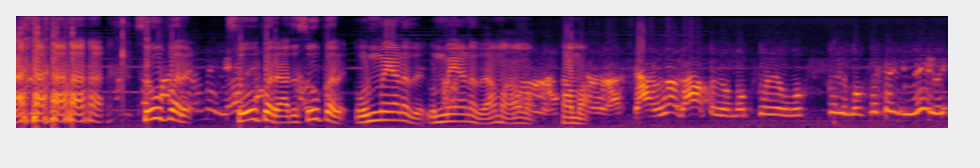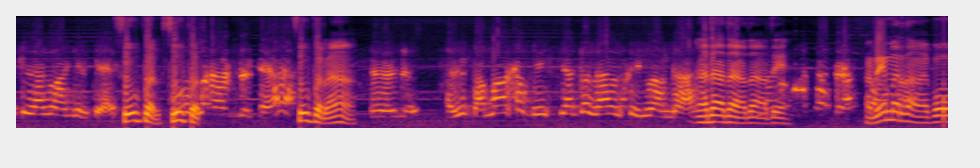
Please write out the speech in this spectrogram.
சூப்பர் சூப்பர் அது சூப்பர். உண்மையானது உண்மையானது. ஆமா ஆமா ஆமா. Super super. சூப்பர் ஆ. அஹ் அது தமாஷா பேசியாத்தான் வேலை செய்வாங்க. அதான் அதான் அதான் அதே. அதே மாதிரி தான். இப்போ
